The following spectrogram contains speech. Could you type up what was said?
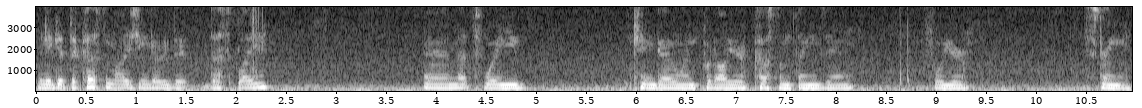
When you get the customize, you can go to the display and that's where you can go and put all your custom things in for your screen.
